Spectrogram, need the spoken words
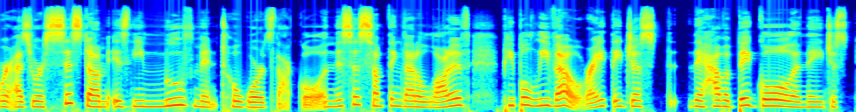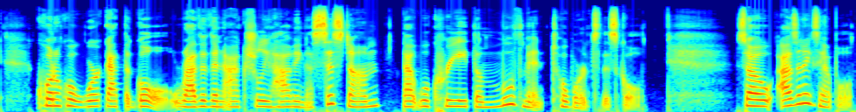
whereas your system is the movement towards that goal. And this is something that a lot of people leave out, right? They just they have a big goal and they just quote unquote work at the goal rather than actually having a system that will create the movement towards this goal. So, as an example,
